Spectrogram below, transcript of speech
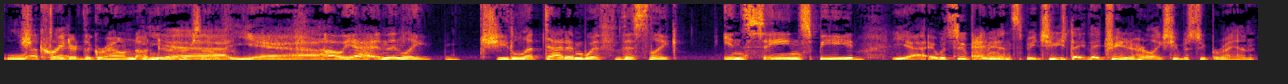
she leapt cratered the ground under yeah, herself. Yeah, Oh yeah, and then like she leapt at him with this like insane speed. yeah. It was Superman And- speed. She they they treated her like she was Superman.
